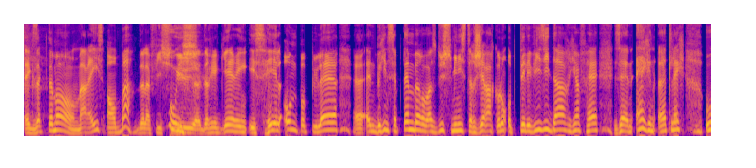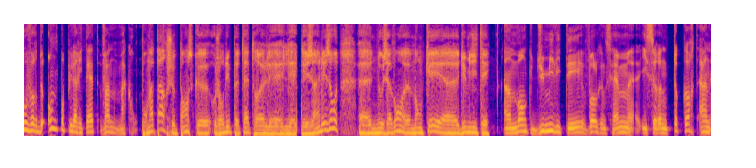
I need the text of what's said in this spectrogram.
Exactement. Maar hij is en bas de l'affiche nu. Eh, de regering is heel onpopulair. Uh, en begin september was dus minister Gérard Collomb op televisie. Daar gaf hij zijn eigen uitleg over de onpopulariteit van Macron. Pour ma part, je pense que aujourd'hui peut-être les, les, les uns et les autres, euh, nous avons euh, manqué euh, d'humilité. Een manque d'humilité. Volgens hem is er een tekort aan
